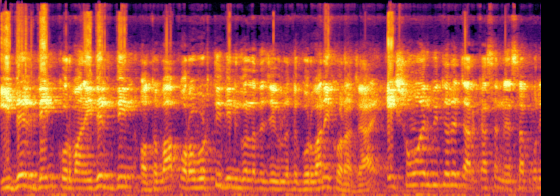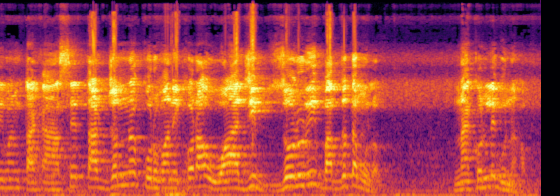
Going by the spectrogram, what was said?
ঈদের দিন, কোরবানি ঈদের দিন অথবা পরবর্তী দিনগুলোতে যেগুলোতে কোরবানি করা যায়, এই সময়ের ভিতরে যার কাছে নেশা পরিমাণ টাকা আছে, তার জন্য কোরবানি করা ওয়াজিব, জরুরি, বাধ্যতামূলক। না করলে গুণা হবে।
